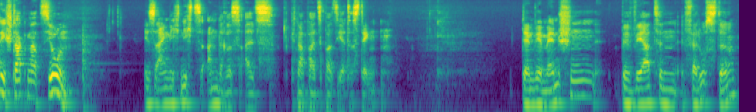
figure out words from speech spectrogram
die Stagnation ist eigentlich nichts anderes als knappheitsbasiertes Denken. Denn wir Menschen bewerten Verluste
